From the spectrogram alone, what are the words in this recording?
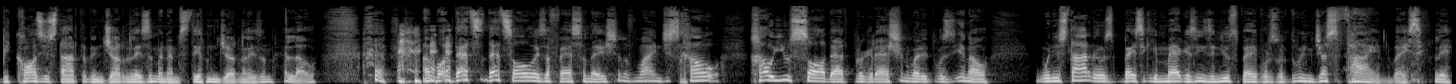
because you started in journalism, and I'm still in journalism. Hello, that's that's always a fascination of mine. Just how how you saw that progression, where it was, you know, when you started, it was basically magazines and newspapers were doing just fine, basically.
